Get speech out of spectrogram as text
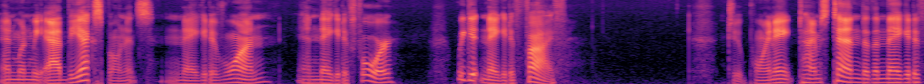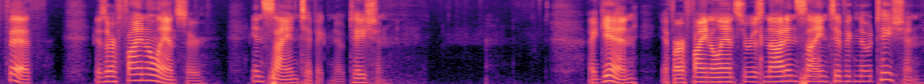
and when we add the exponents, negative 1 and negative 4, we get negative 5. 2.8 times 10 to the negative fifth is our final answer in scientific notation. Again, if our final answer is not in scientific notation,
